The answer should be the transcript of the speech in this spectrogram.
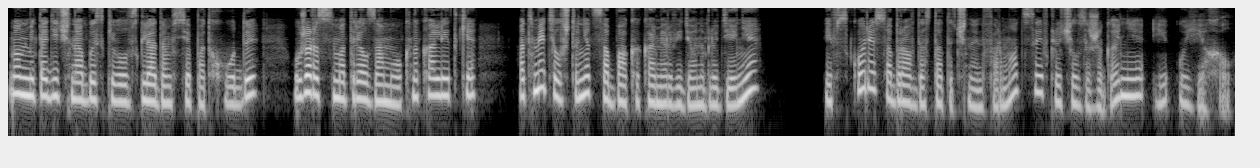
Он методично обыскивал взглядом все подходы, уже рассмотрел замок на калитке, отметил, что нет собак и камер видеонаблюдения, и вскоре, собрав достаточно информации, включил зажигание и уехал.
